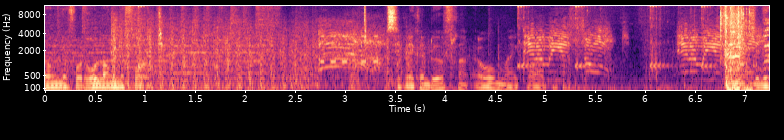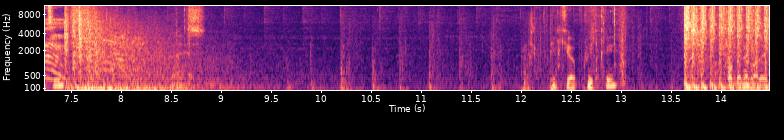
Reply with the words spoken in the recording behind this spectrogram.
On the fort, hold on the fort. See if I can do a flank. Oh my god. Ability? Nice. Pick you up quickly. Oh, forget about it.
